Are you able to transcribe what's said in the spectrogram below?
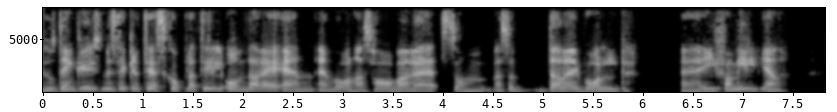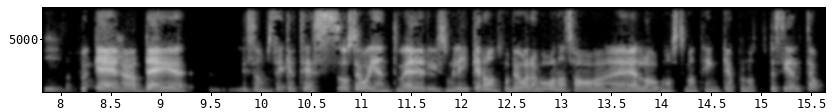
Hur tänker du med sekretess kopplat till om där är en, en vårdnadshavare som, alltså där det är våld eh, i familjen? Mm. Fungerar det liksom sekretess och så egentligen? Är det liksom likadant för båda vårdnadshavare eller måste man tänka på något speciellt då?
